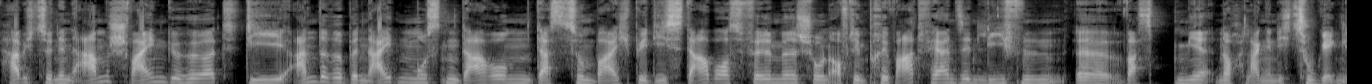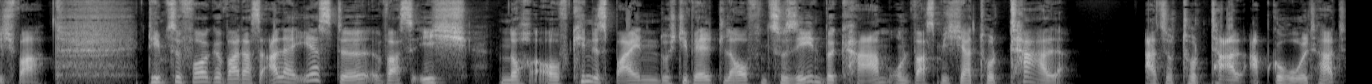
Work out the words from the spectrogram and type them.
habe ich zu den armen Schweinen gehört, die andere beneiden mussten darum, dass zum Beispiel die Star Wars-Filme schon auf dem Privatfernsehen liefen, äh, was mir noch lange nicht zugänglich war. Demzufolge war das allererste, was ich noch auf Kindesbeinen durch die Welt laufen zu sehen bekam und was mich ja total, also total abgeholt hat,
